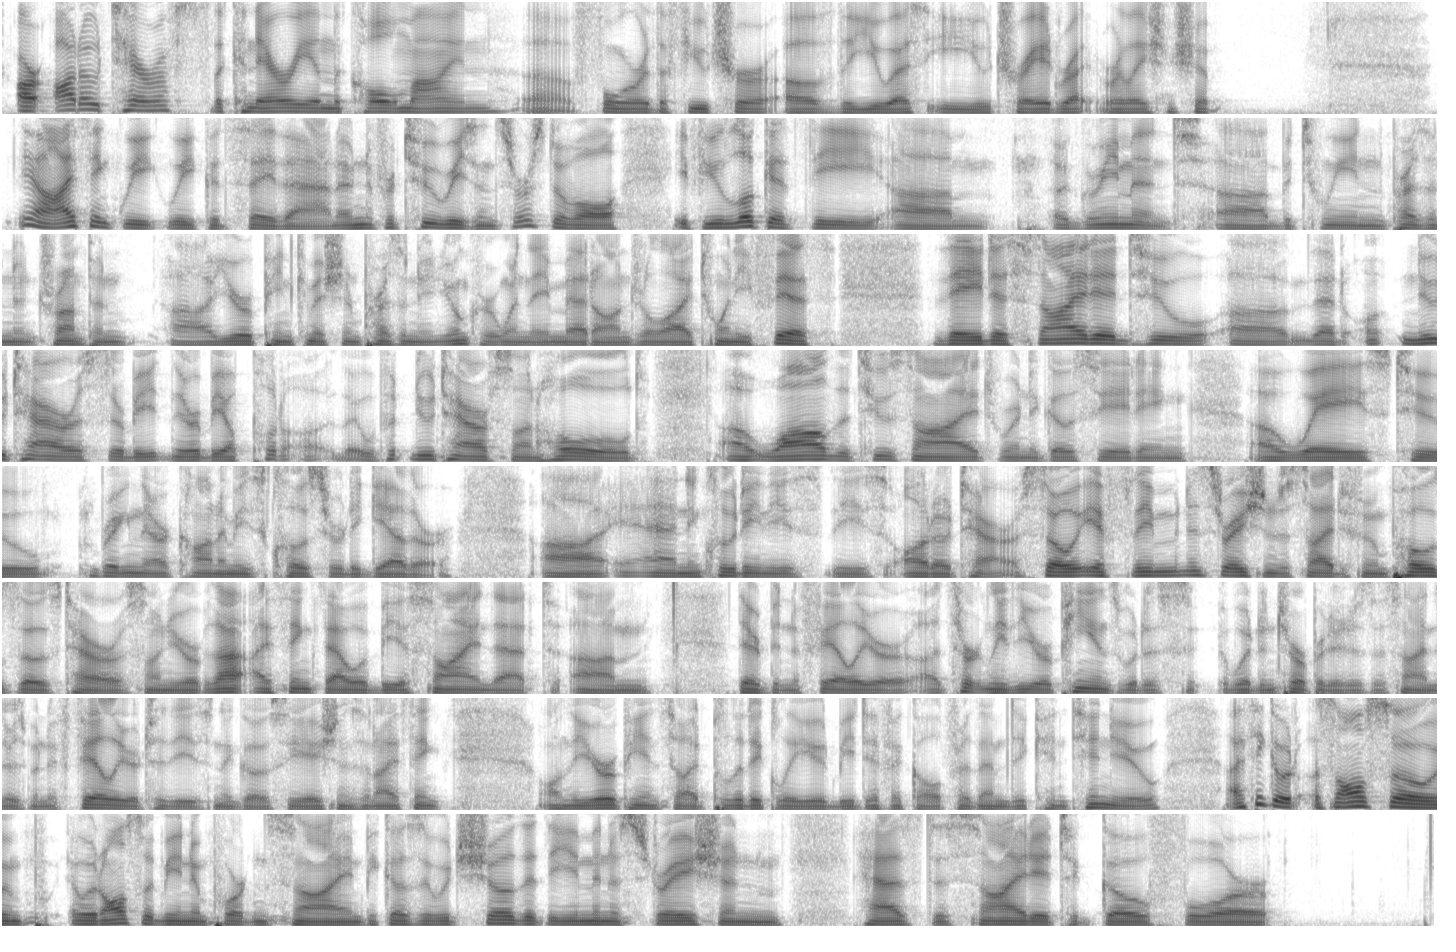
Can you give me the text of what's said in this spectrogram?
are auto tariffs the canary in the coal mine uh, for the future of the U.S. EU trade re- relationship? Yeah, I think we, we could say that, and for two reasons. First of all, if you look at the um, agreement uh, between President Trump and uh, European Commission President Juncker when they met on July 25th, they decided to uh, that new tariffs there be there would be a put uh, they would put new tariffs on hold uh, while the two sides were negotiating uh, ways to bring their economies closer together, and including these these auto tariffs. So if the administration decided to impose those tariffs on Europe, that, I think that would be a sign that um, there had been a failure. certainly, the Europeans would would interpret it as a sign there's been a failure to these negotiations, and I think on the European side, politically, it would be difficult for them to continue. I think it would also it would also be an important sign because it would show that the administration has decided to go for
